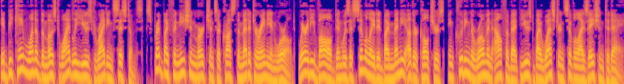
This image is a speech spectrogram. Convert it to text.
It became one of the most widely used writing systems, spread by Phoenician merchants across the Mediterranean world, where it evolved and was assimilated by many other cultures, including the Roman alphabet used by Western civilization today.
